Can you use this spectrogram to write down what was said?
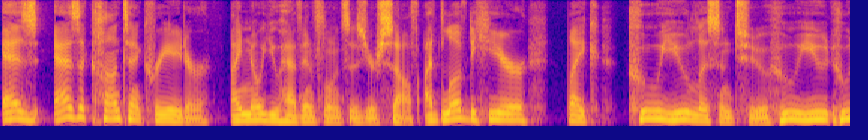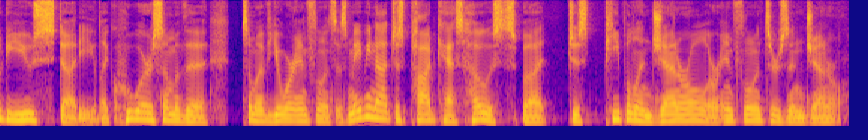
As as a content creator, I know you have influences yourself. I'd love to hear like who you listen to, who you who do you study, like who are some of the some of your influences? Maybe not just podcast hosts, but just people in general or influencers in general.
